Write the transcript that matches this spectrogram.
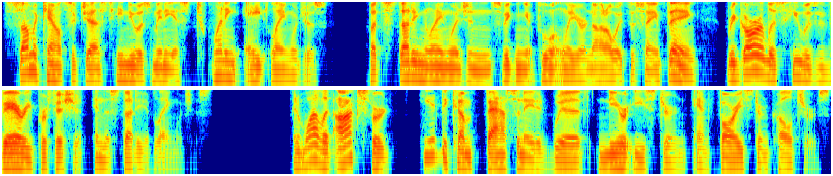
Some accounts suggest he knew as many as 28 languages, but studying language and speaking it fluently are not always the same thing. Regardless, he was very proficient in the study of languages. And while at Oxford, he had become fascinated with Near Eastern and Far Eastern cultures.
